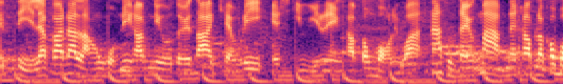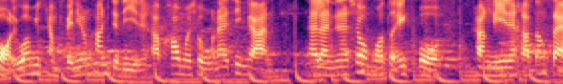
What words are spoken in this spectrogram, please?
2024 แล้วก็ด้านหลังของผมนี่ครับ New Toyota Camry HEV นั่นเองครับ ต้องบอกเลยว่าน่าสนใจมากๆนะครับ แล้วก็บอกเลยว่ามีแคมเปญที่ค่อนข้างจะดีนะครับ เข้ามาชมกันได้ที่งาน Thailand International Motor Expo ครั้งนี้นะครับ ตั้งแต่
